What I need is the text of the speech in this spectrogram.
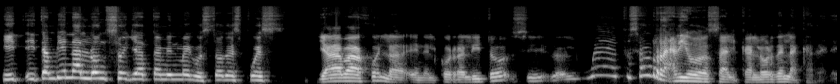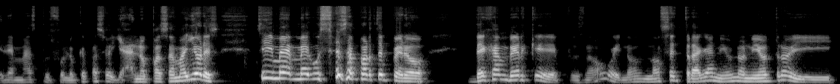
Y, y también Alonso ya también me gustó después, ya abajo en, la, en el corralito, sí, güey, pues son radios al calor de la carrera y demás, pues fue lo que pasó. Ya no pasa mayores. Sí, me, me gusta esa parte, pero dejan ver que, pues no, güey, no, no se traga ni uno ni otro y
